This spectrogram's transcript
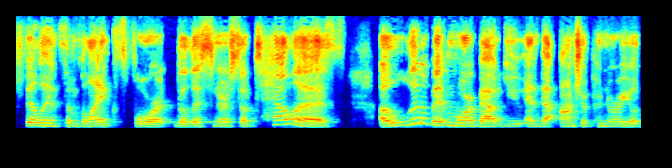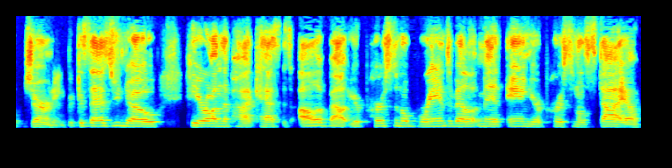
fill in some blanks for the listeners. So tell us a little bit more about you and the entrepreneurial journey, because as you know, here on the podcast, it's all about your personal brand development and your personal style.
